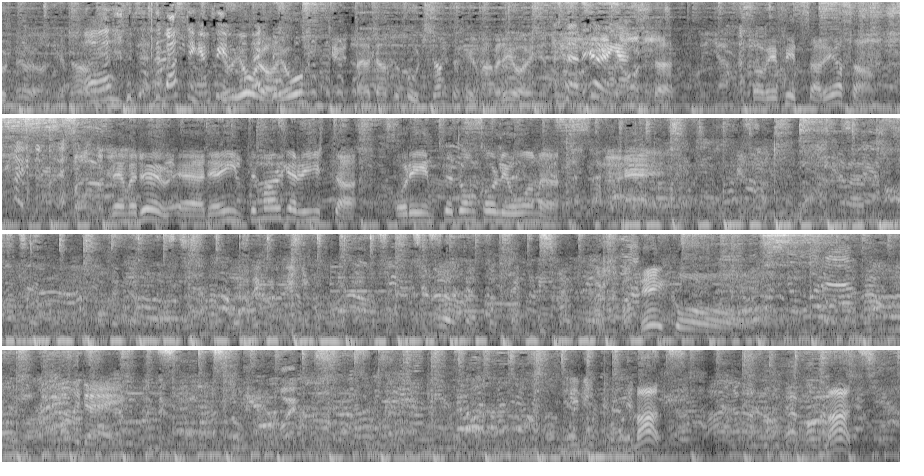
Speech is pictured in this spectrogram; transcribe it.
gjort nu då? Inte alls. Ja, det, vart ingen Jo, film. jo, jo. Ja, Jag kanske fortsatte filma, men det gör inget. det gör inget. Där. Så vi pizzaresan. Vem är du? Eh, Det är inte Margarita och det är inte Don Corleone. Nico! Mats! Mats!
